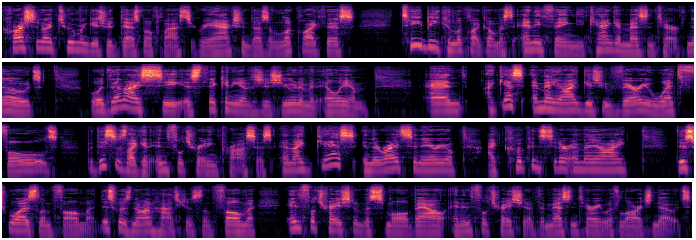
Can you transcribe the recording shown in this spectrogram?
Carcinoid tumor gives you a desmoplastic reaction, doesn't look like this. TB can look like almost anything. You can get mesenteric nodes, but what then I see is thickening of the jejunum and ileum. And I guess MAI gives you very wet folds, but this is like an infiltrating process. And I guess in the right scenario, I could consider MAI. This was lymphoma. This was non Hodgkin's lymphoma, infiltration of the small bowel, and infiltration of the mesentery with large nodes.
